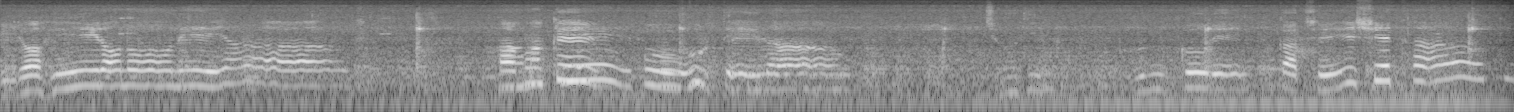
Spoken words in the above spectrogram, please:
বিরহের অনলে আজ আমাকে পড়তে দাও যদি ভুল করে কাছে এসে থাকি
